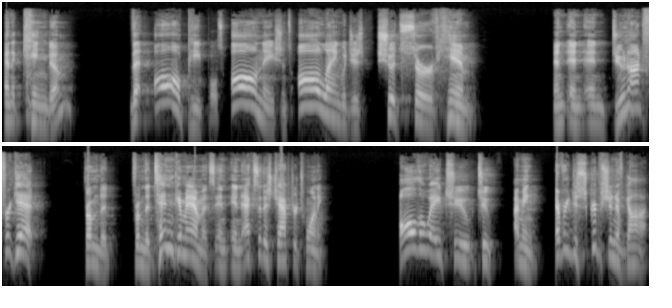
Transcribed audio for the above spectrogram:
and a kingdom that all peoples, all nations, all languages should serve him. And, and, and do not forget from the, from the Ten Commandments in, in Exodus chapter 20, all the way to, to, I mean, every description of God,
